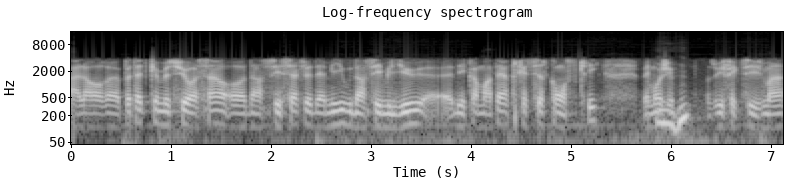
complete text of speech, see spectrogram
Alors, euh, peut-être que M. Hossan a dans ses cercles d'amis ou dans ses milieux euh, des commentaires très circonscrits, mais moi, j'ai mm-hmm. entendu effectivement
